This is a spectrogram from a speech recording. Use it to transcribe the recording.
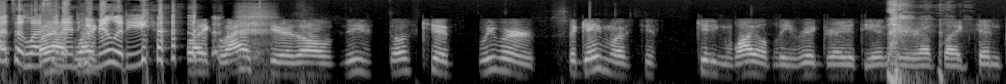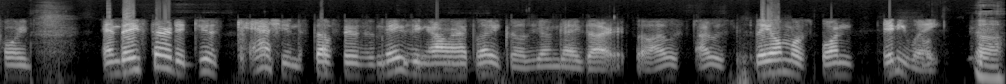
That's a lesson Like- in like- humility. like last year though, these those kids we were the game was just getting wildly rigged right at the end. We were up like ten points. And they started just cashing stuff. It was amazing how athletic those young guys are. So I was I was they almost won anyway. Uh,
